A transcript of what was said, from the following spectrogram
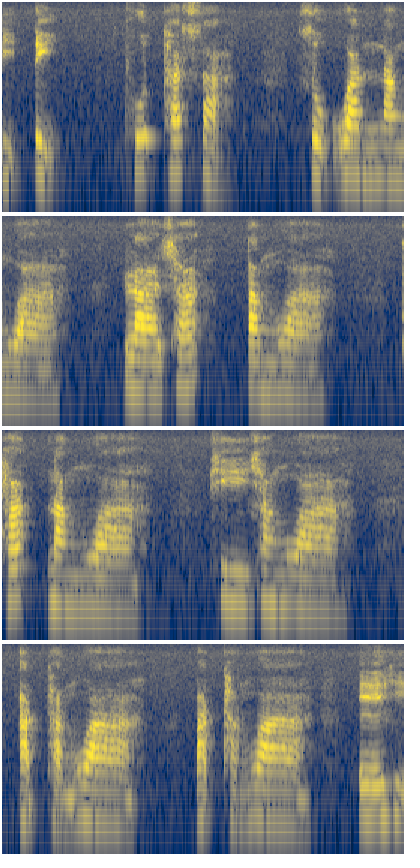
อิติ พุทธัสสะ สุวรรณังวา ราชะตังวา ทะนังวา ทีชังวา อัดถังวา ปัดถังวา เอหิ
